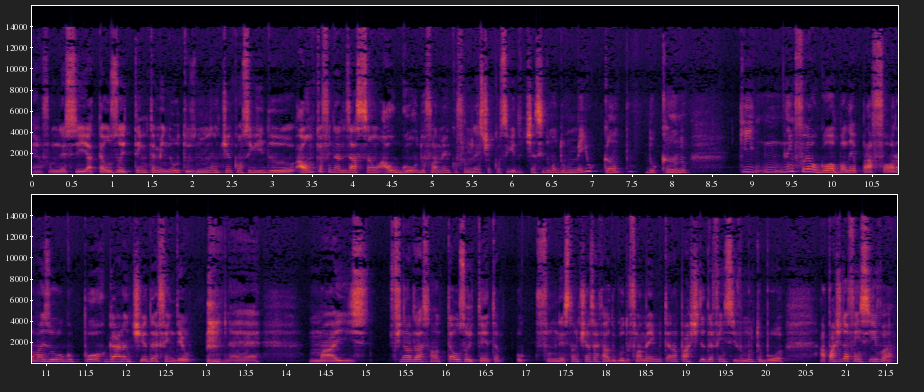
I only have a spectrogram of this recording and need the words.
É, o Fluminense até os 80 minutos não tinha conseguido. A única finalização ao gol do Flamengo que o Fluminense tinha conseguido tinha sido uma do meio-campo do cano, que nem foi ao gol, a bola ia para fora, mas o Hugo, por garantia, defendeu. É, mas finalização até os 80, o Fluminense não tinha acertado o gol do Flamengo, era uma partida defensiva muito boa. A partida ofensiva,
